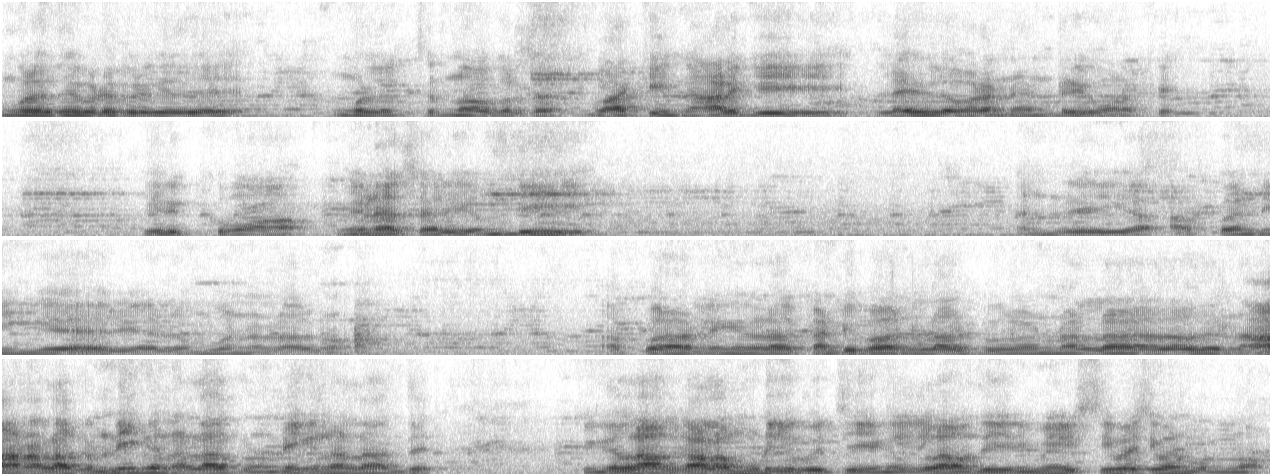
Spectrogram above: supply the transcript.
உங்களது விடைபெறுகிறது. உங்களுக்கு திருநாவுக்கரசர். பாக்கி நாளைக்கு லைவில் வர நன்றி உனக்கு இருக்குமா? மீனாசாரி எம்டி நன்றி ஐயா அப்போ நீங்கள் ரொம்ப நல்லா இருக்கணும். அப்போ நீங்கள் நல்லா கண்டிப்பாக நல்லா இருப்பீங்க. நல்லா அதாவது நான் நல்லா இருக்கணும் நீங்கள் நல்லா இருக்கணும் நீங்கள் நல்லா இருந்து இங்கெல்லாம் காலம் முடிஞ்சு போச்சு. எங்களுக்கெல்லாம் வந்து இனிமேல் சிவ சிவன் பண்ணணும்.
